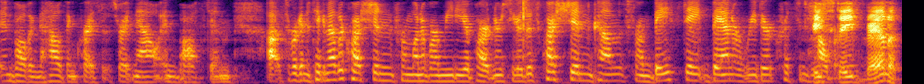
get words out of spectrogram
involving the housing crisis right now in Boston. Uh, so we're going to take another question from one of our media partners here. This question comes from Bay State Banner reader Kristen. Bay State Banner.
